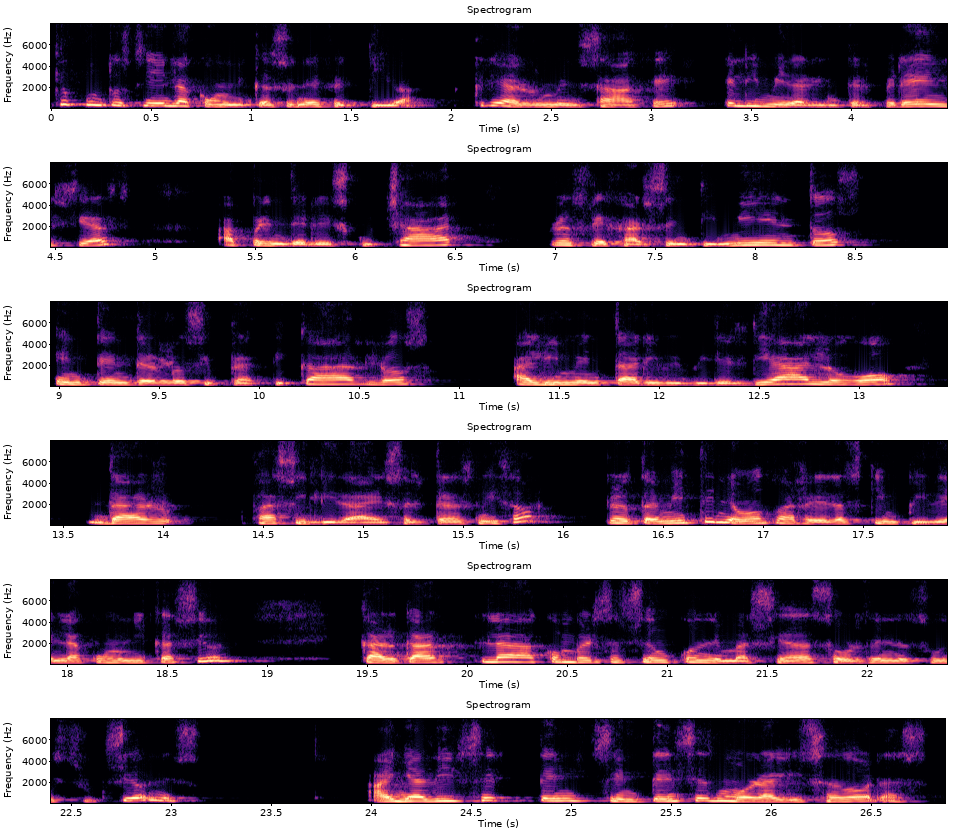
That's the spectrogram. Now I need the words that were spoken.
qué puntos tiene la comunicación efectiva? Crear un mensaje, eliminar interferencias, aprender a escuchar, reflejar sentimientos, entenderlos y practicarlos, alimentar y vivir el diálogo, dar facilidades al transmisor, pero también tenemos barreras que impiden la comunicación, cargar la conversación con demasiadas órdenes o instrucciones, añadir sentencias moralizadoras,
